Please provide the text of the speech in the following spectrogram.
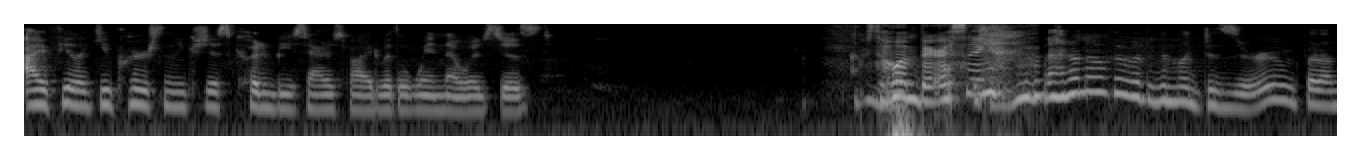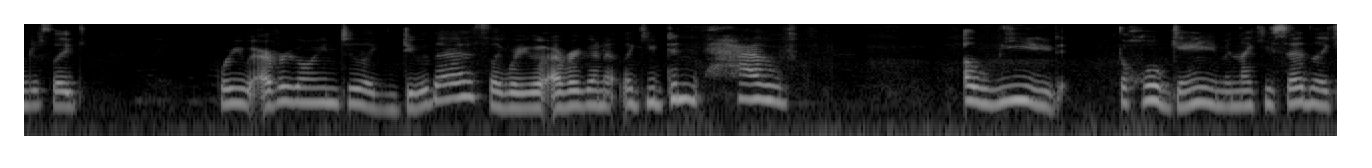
I feel like you personally just couldn't be satisfied with a win that was just so mm. embarrassing. I don't know if it would have been like deserved, but I'm just like, were you ever going to like do this? Like, were you ever gonna like you didn't have a lead the whole game, and like you said, like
